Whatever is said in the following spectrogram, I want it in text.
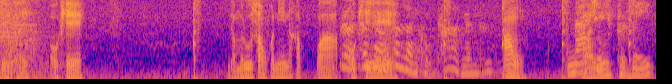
สวย โอเค เดี๋ยวมาดูสองคนนี้นะครับ ว่าโอเคพลังของข้างั้นหรือเอ้า magic pervades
